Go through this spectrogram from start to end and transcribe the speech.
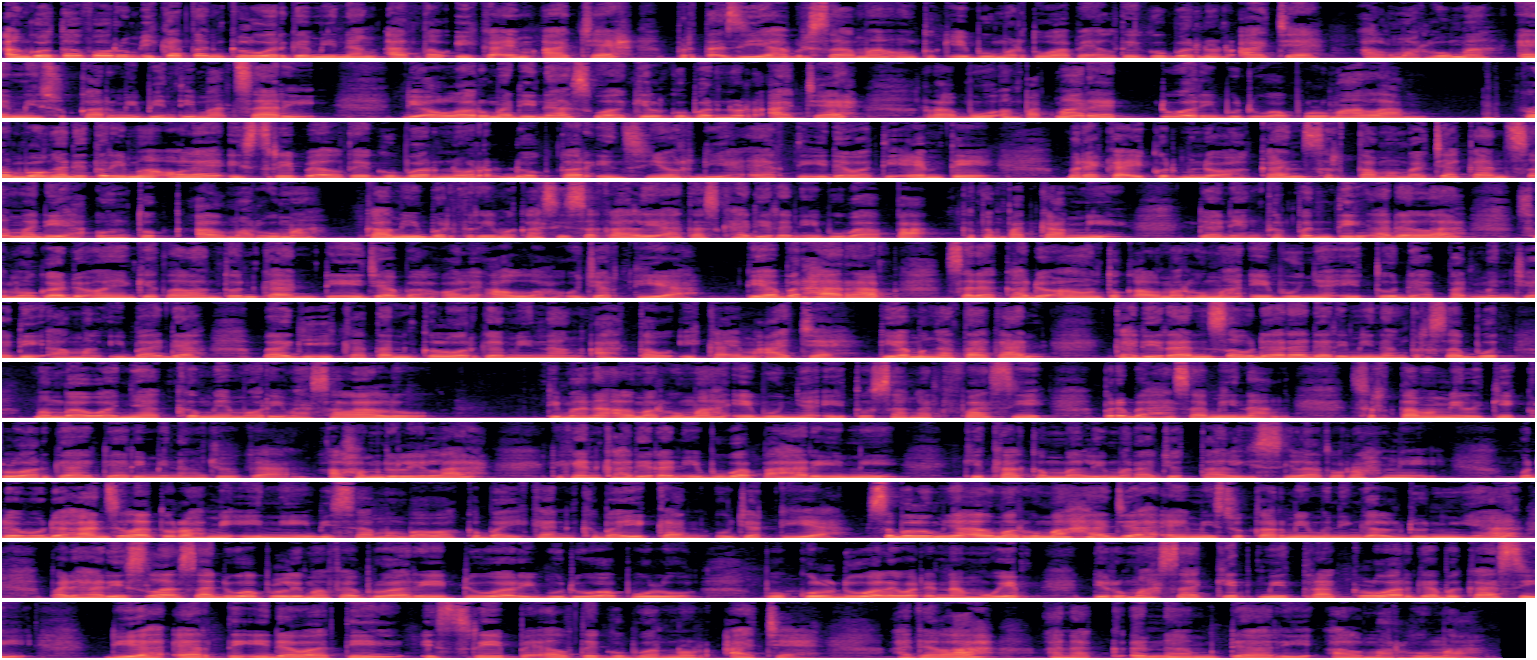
Anggota Forum Ikatan Keluarga Minang atau IKM Aceh bertakziah bersama untuk Ibu Mertua PLT Gubernur Aceh, almarhumah Emi Sukarmi binti Matsari, di Aula Rumah Dinas Wakil Gubernur Aceh, Rabu 4 Maret 2020 malam. Rombongan diterima oleh istri PLT Gubernur Dr. Insinyur Diah Erti Idawati MT. Mereka ikut mendoakan serta membacakan sama dia untuk almarhumah. Kami berterima kasih sekali atas kehadiran Ibu Bapak ke tempat kami dan yang terpenting adalah semoga doa yang kita lantunkan diijabah oleh Allah ujar dia. Dia berharap sedekah doa untuk almarhumah ibunya itu dapat menjadi amal ibadah bagi Ikatan Keluarga Minang atau IKM Aceh. Dia mengatakan kehadiran saudara dari Minang tersebut membawanya ke memori masa lalu di mana almarhumah ibunya itu sangat fasih berbahasa Minang, serta memiliki keluarga dari Minang juga. Alhamdulillah, dengan kehadiran ibu bapak hari ini, kita kembali merajut tali silaturahmi. Mudah-mudahan silaturahmi ini bisa membawa kebaikan-kebaikan, ujar dia. Sebelumnya almarhumah Hajah Emi Sukarmi meninggal dunia pada hari Selasa 25 Februari 2020, pukul 2 lewat 6 WIB di Rumah Sakit Mitra Keluarga Bekasi. Dia RT Idawati istri PLT Gubernur Aceh, adalah anak keenam dari almarhumah.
